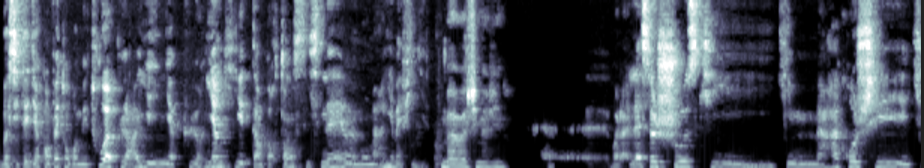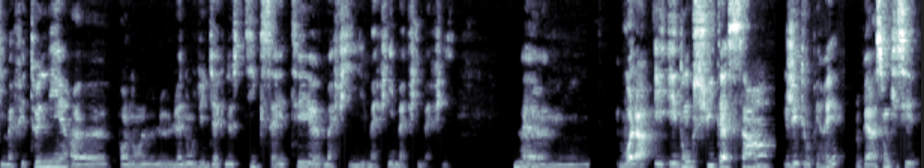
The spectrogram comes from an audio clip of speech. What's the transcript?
bah, c'est-à-dire qu'en fait, on remet tout à plat, il n'y a plus rien qui est important si ce n'est mon mari et ma fille. Bah ouais, j'imagine voilà, la seule chose qui, qui m'a raccroché et qui m'a fait tenir euh, pendant l'annonce du diagnostic, ça a été euh, ma fille, ma fille, ma fille, ma fille. Euh, voilà, et, donc suite à ça, j'ai été opérée. L'opération qui s'est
